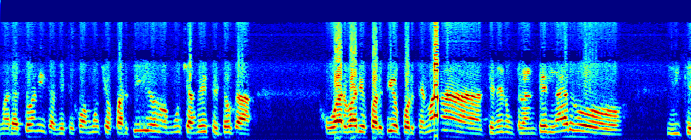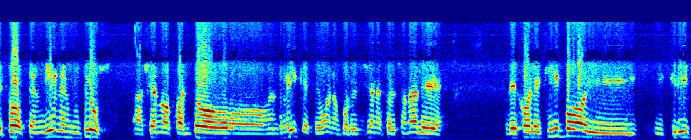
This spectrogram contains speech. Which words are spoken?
maratónica que se juegan muchos partidos, muchas veces toca jugar varios partidos por semana, tener un plantel largo y que todos estén bien es un plus. Ayer nos faltó Enrique, que bueno, por decisiones personales dejó el equipo y, y Cris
